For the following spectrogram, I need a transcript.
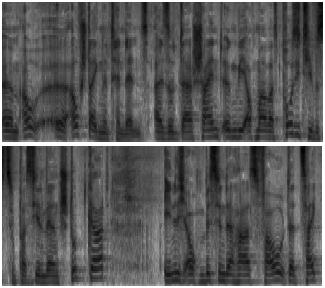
ähm, au, äh, aufsteigende Tendenz. Also da scheint irgendwie auch mal was Positives zu passieren, während Stuttgart ähnlich auch ein bisschen der HSV, da zeigt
